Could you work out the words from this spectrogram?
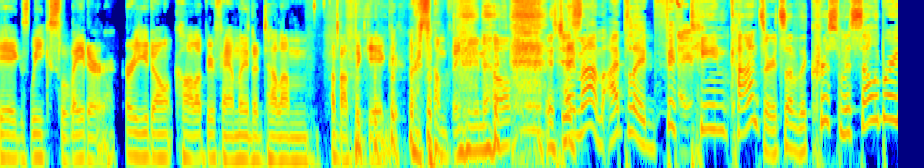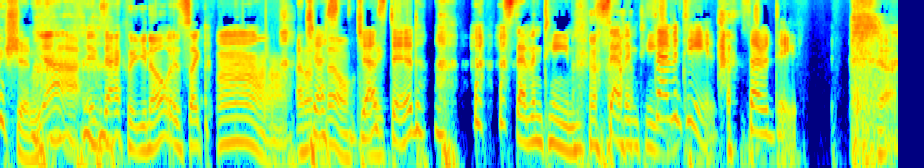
gigs weeks later or you don't call up your family to tell them about the gig or something you know? It's just hey mom i played 15 I, concerts of the christmas celebration. Yeah exactly you know? It's like mm, i don't just, know. just like, did. 17 17 17 17 yeah.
